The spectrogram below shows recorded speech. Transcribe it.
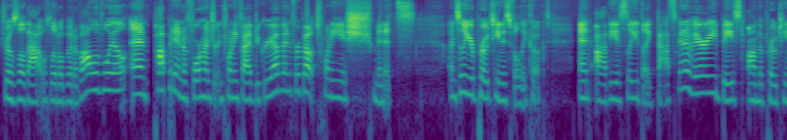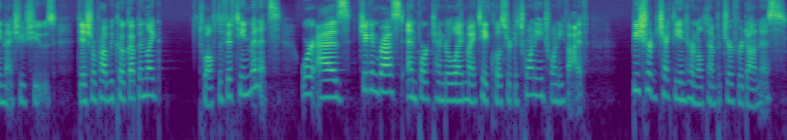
drizzle that with a little bit of olive oil, and pop it in a 425 degree oven for about 20 ish minutes until your protein is fully cooked. And obviously, like that's gonna vary based on the protein that you choose. Fish will probably cook up in like 12 to 15 minutes, whereas chicken breast and pork tenderloin might take closer to 20, 25. Be sure to check the internal temperature for doneness.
